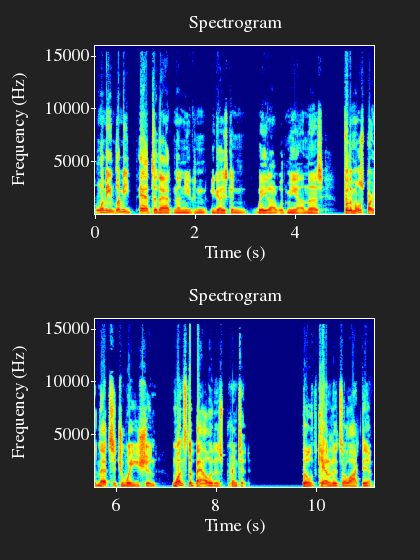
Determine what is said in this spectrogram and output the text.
let me let me add to that and then you can you guys can wait out with me on this. For the most part in that situation, once the ballot is printed, the candidates are locked in.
